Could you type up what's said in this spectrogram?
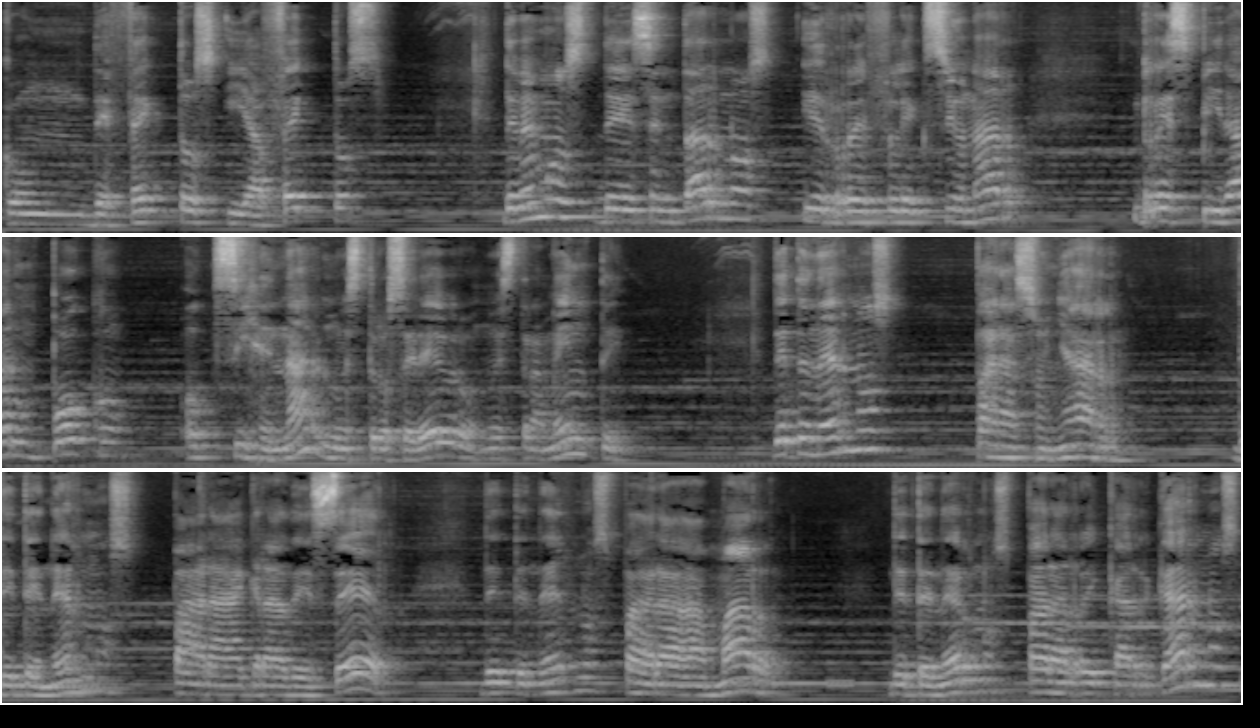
con defectos y afectos. Debemos de sentarnos y reflexionar, respirar un poco, oxigenar nuestro cerebro, nuestra mente, detenernos para soñar, detenernos para agradecer, detenernos para amar, detenernos para recargarnos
